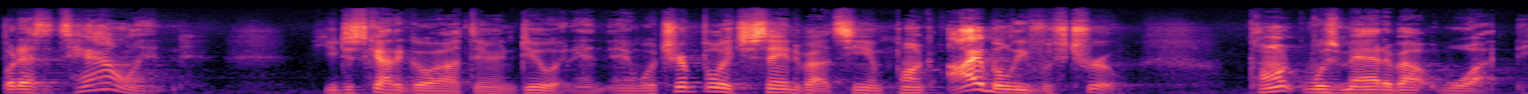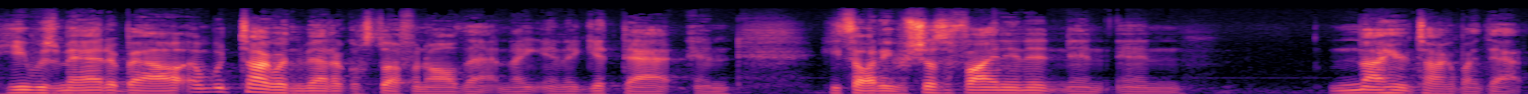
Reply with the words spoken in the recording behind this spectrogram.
But as a talent, you just got to go out there and do it. And, and what Triple H is saying about CM Punk, I believe was true. Punk was mad about what? He was mad about, and we talk about the medical stuff and all that, and I, and I get that. And he thought he was justified in it, and, and Not here to talk about that.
